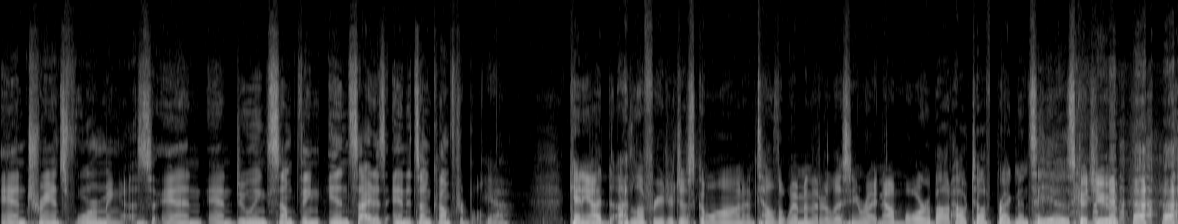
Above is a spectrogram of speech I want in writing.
and transforming us and and doing something inside us, and it's uncomfortable. Yeah. Kenny, I'd, I'd love for you to just go on and tell the women that are listening right now more about how tough pregnancy is. Could you? Yeah,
